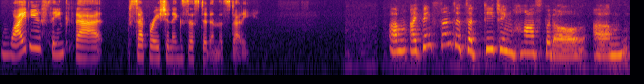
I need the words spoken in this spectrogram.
why do you think that separation existed in the study? Um, I think since it's a teaching hospital, um,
